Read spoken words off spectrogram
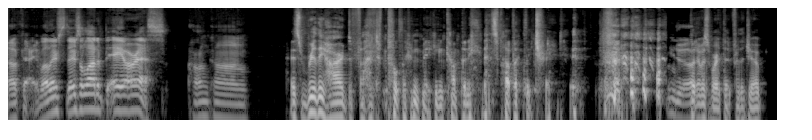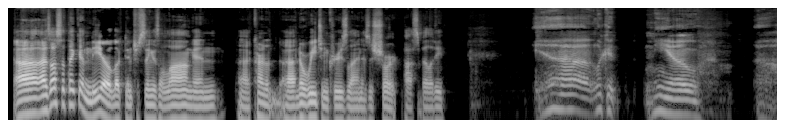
Okay. Well, there's there's a lot of ARS, Hong Kong. it's really hard to find a balloon making company that's publicly traded. but it was worth it for the joke. Uh, I was also thinking Neo looked interesting as a long, and uh, uh, Norwegian Cruise Line is a short possibility. Yeah. Look at Neo. Oh,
